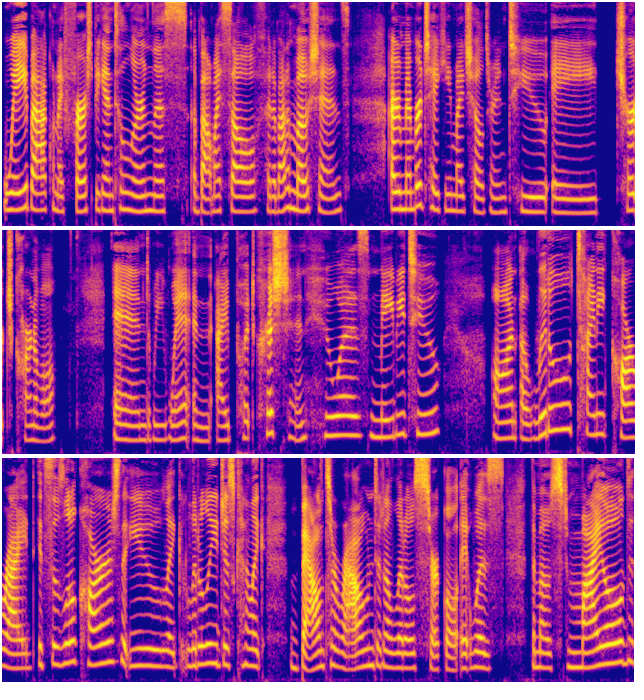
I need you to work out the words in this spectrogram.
Way back when I first began to learn this about myself and about emotions, I remember taking my children to a church carnival and we went and I put Christian, who was maybe two, on a little tiny car ride. It's those little cars that you like literally just kind of like bounce around in a little circle. It was the most mild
